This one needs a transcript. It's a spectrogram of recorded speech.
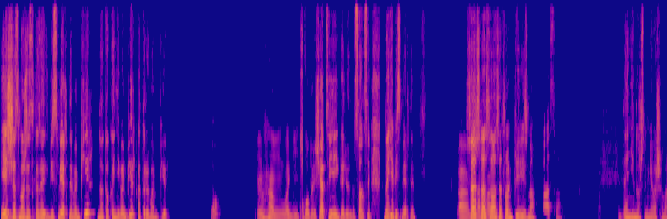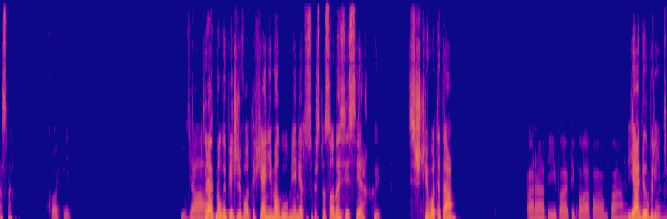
Я сейчас, можно М. сказать, бессмертный вампир, но только не вампир, который вампир. Мгм, Логично. Могу обращаться, я не горю на солнце, но я бессмертный. А, Все, нормально. осталось от вампиризма. Масло. Да не нужно мне ваше масло. Кровь пей. Я... Кровь могу пить животных. Я не могу, у меня нет суперспособностей сверх с чего-то там. Я бил брит.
